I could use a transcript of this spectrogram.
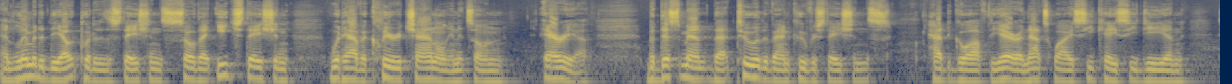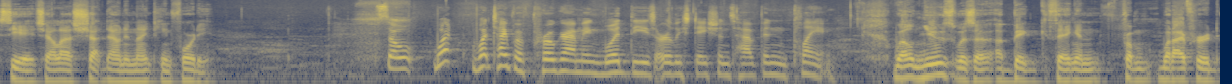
and limited the output of the stations so that each station would have a clear channel in its own area. But this meant that two of the Vancouver stations had to go off the air, and that's why CKCD and CHLS shut down in 1940. So, what, what type of programming would these early stations have been playing? Well, news was a, a big thing, and from what I've heard,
